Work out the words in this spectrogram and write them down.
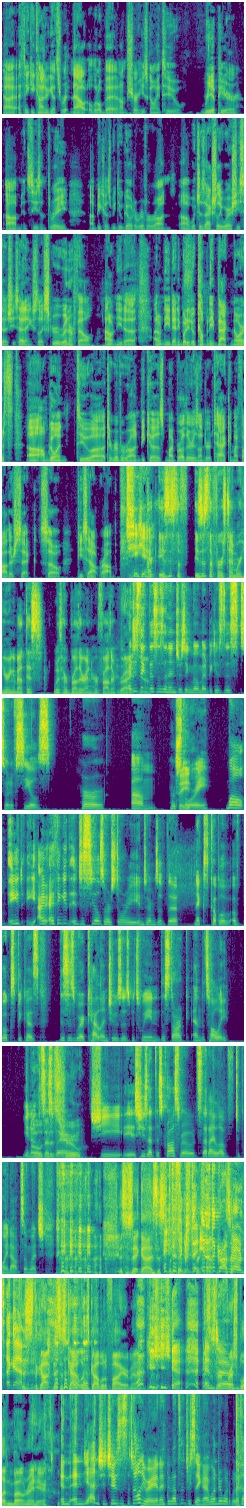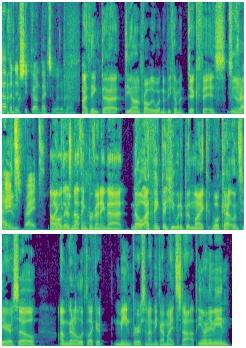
Uh, I think he kind of gets written out a little bit, and I'm sure he's going to reappear um, in season three. Uh, because we do go to Riverrun, uh, which is actually where she says she's heading. She's like, "Screw Winterfell. I don't need a, I don't need anybody to accompany back north. Uh, I'm going to uh, to Riverrun because my brother is under attack and my father's sick. So peace out, Rob. yeah. Kirk, Is this the is this the first time we're hearing about this with her brother and her father? Right. I just think yeah. this is an interesting moment because this sort of seals her um her Fate? story. Well, it, I I think it, it just seals her story in terms of the next couple of, of books because this is where Catelyn chooses between the Stark and the Tully. You know, Oh, this that is is where true. she she's at this crossroads that I love to point out so much. this is it, guys. This is the the, pivot. the, for in at the crossroads again. this is the go- This is Catelyn's goblet of fire, man. This yeah, and is her um, fresh blood and bone right here. and and yeah, and she chooses the Tully way, and I think that's interesting. I wonder what would have happened if she'd gone back to Winterfell. I think that Theon probably wouldn't have become a dick face. You know what I right, mean? right. oh, there's nothing preventing that. No, I think that he would have been like, "Well, Catelyn's here, so I'm gonna look like a mean person. I think I might stop." You know what I mean?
